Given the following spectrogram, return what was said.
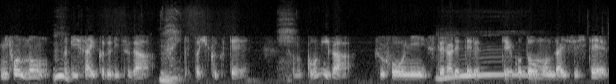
日本のうんリサイクル率がちょっと低くて、そのゴミが不法に捨てられてるっていうことを問題視して。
